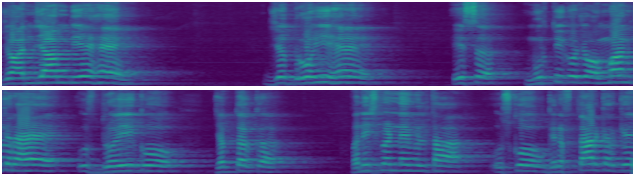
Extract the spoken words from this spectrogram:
जो अंजाम दिए हैं, जो द्रोही है, इस मूर्ति को जो अवमान करा है, उस द्रोही को जब तक पनिशमेंट नहीं मिलता, उसको गिरफ़्तार करके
